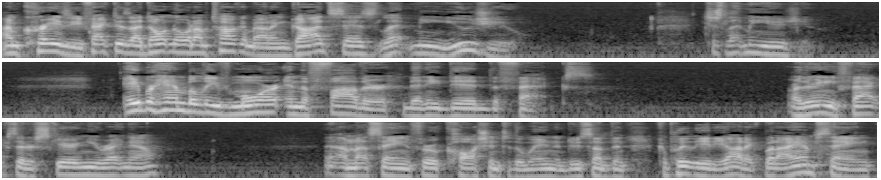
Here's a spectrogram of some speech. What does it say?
I'm crazy. Fact is, I don't know what I'm talking about. And God says, let me use you. Just let me use you. Abraham believed more in the Father than he did the facts. Are there any facts that are scaring you right now? I'm not saying throw caution to the wind and do something completely idiotic, but I am saying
